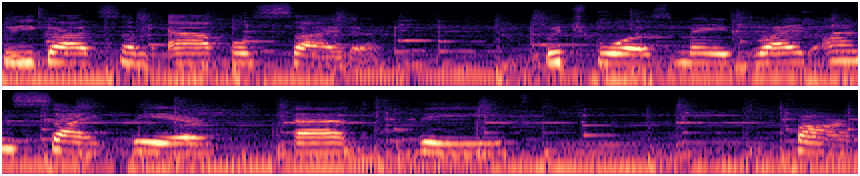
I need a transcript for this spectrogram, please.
we got some apple cider, which was made right on site there at the farm.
